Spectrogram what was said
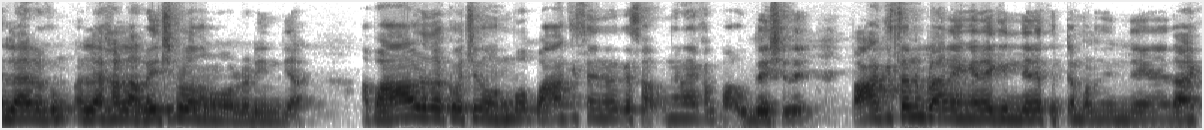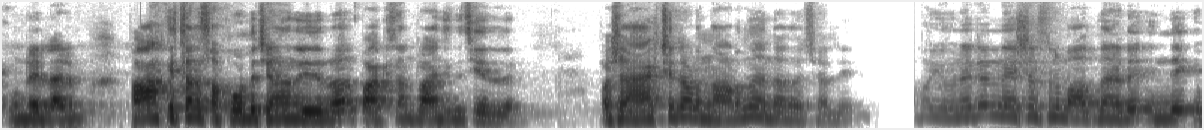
എല്ലാവർക്കും എല്ലാ കാലം അറിയിച്ചിട്ടുള്ളത് നമ്മൾ ഓൾറെഡി ഇന്ത്യ. അപ്പോൾ ആ ഒരു ഇതൊക്കെ വെച്ച് നോക്കുമ്പോൾ പാകിസ്ഥാനൊക്കെ ഇങ്ങനെയൊക്കെ ഉദ്ദേശിച്ചത് പാകിസ്ഥാൻ പ്ലാൻ എങ്ങനെയൊക്കെ ഇന്ത്യനെ കുറ്റം പറഞ്ഞ് ഇന്ത്യനെ ഇതാക്കിക്കൊണ്ട് എല്ലാവരും പാകിസ്ഥാനെ സപ്പോർട്ട് ചെയ്യണമെന്ന രീതിയിലുള്ള പാകിസ്ഥാൻ പ്ലാൻ ചെയ്ത് ചെയ്തത്. പക്ഷെ ആക്ച്വലി അവിടെ നടന്നത് എന്താണെന്ന് വെച്ചാൽ അപ്പോൾ യുണൈറ്റഡ് നേഷൻസിന് ഭാഗത്തുനിന്നായിട്ട് ഇന്ത്യയ്ക്ക്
